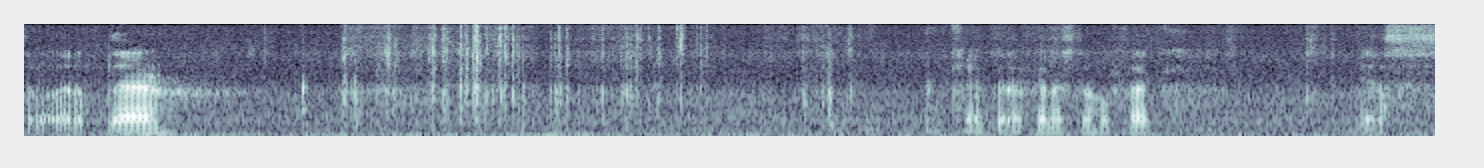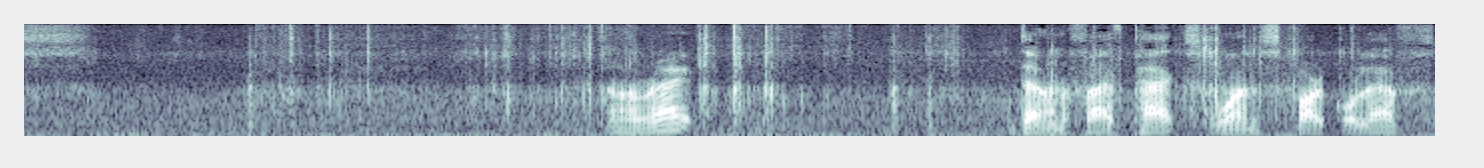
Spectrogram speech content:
Throw that up there. Okay, did I finish the whole pack? Yes. All right. Down to five packs, one sparkle left.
